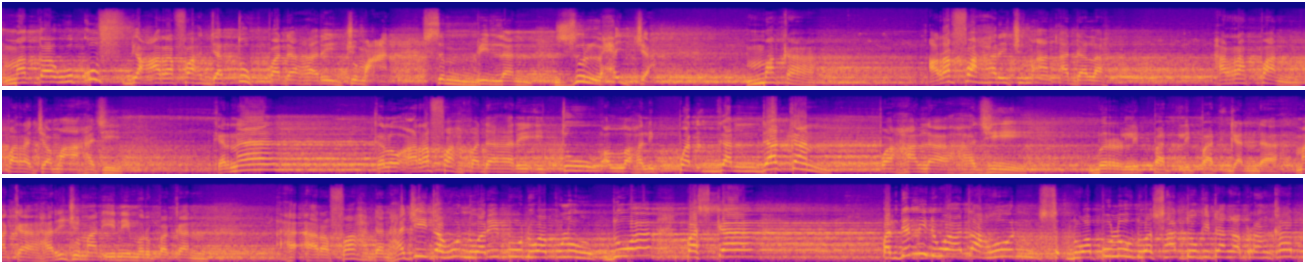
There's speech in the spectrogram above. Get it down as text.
maka wukuf di Arafah jatuh pada hari Jumaat 9 Zulhijjah. Maka Arafah hari Jumaat adalah harapan para jamaah haji. Karena kalau Arafah pada hari itu Allah lipat gandakan pahala haji berlipat-lipat ganda. Maka hari Jumaat ini merupakan Arafah dan Haji tahun 2022 pasca pandemi dua tahun 20 21 kita enggak berangkat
